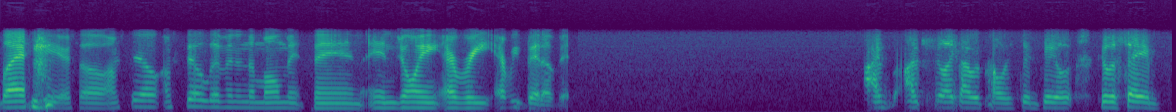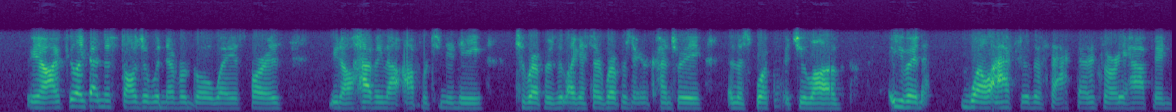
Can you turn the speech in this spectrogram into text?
last year. So I'm still I'm still living in the moment and enjoying every every bit of it. I I feel like I would probably feel feel the same. You know, I feel like that nostalgia would never go away as far as you know having that opportunity to represent, like I said, represent your country and the sport that you love, even well after the fact that it's already happened.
